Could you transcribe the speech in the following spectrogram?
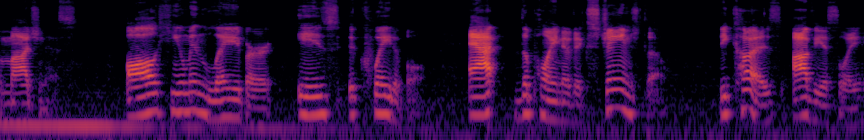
homogenous. All human labor is equatable at the point of exchange, though. Because, obviously,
